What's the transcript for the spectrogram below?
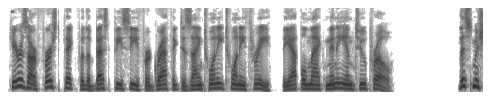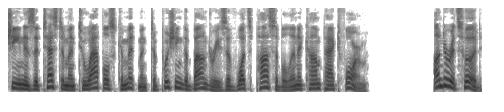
here is our first pick for the best PC for graphic design 2023 the Apple Mac Mini M2 Pro. This machine is a testament to Apple's commitment to pushing the boundaries of what's possible in a compact form. Under its hood,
